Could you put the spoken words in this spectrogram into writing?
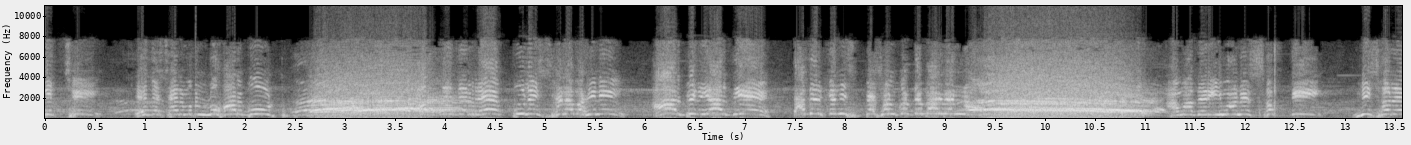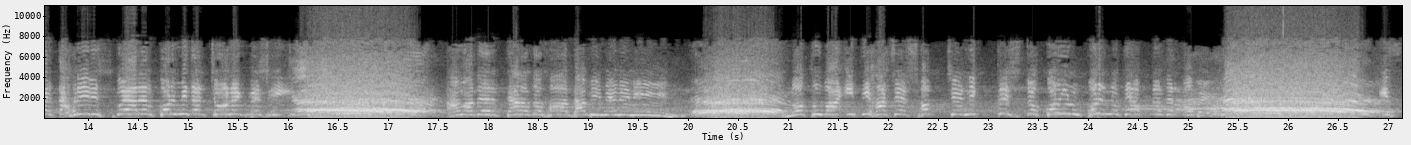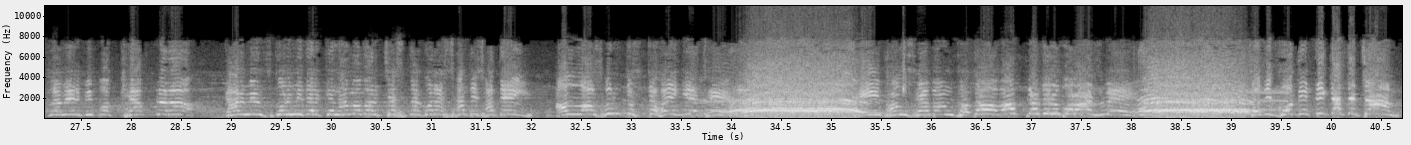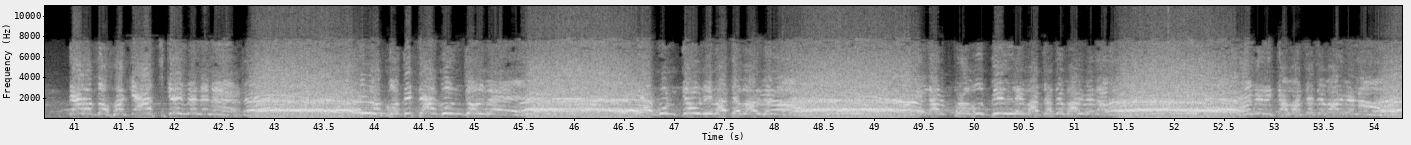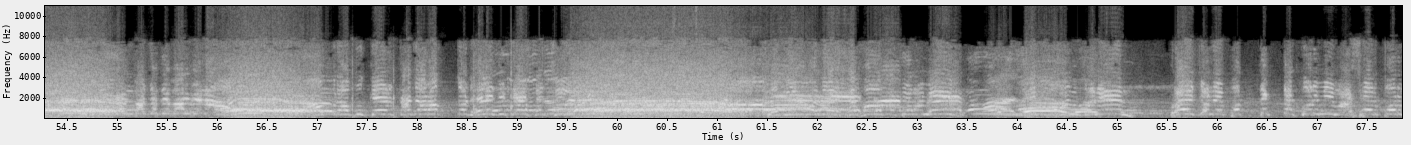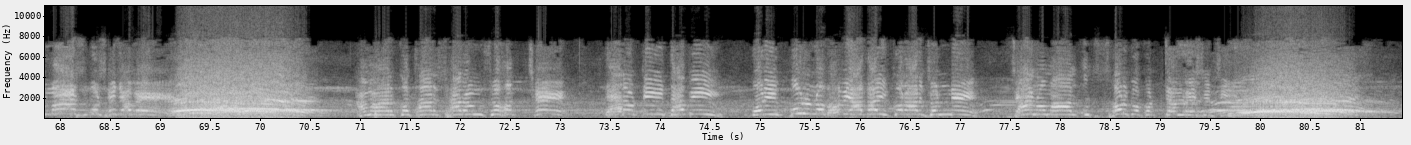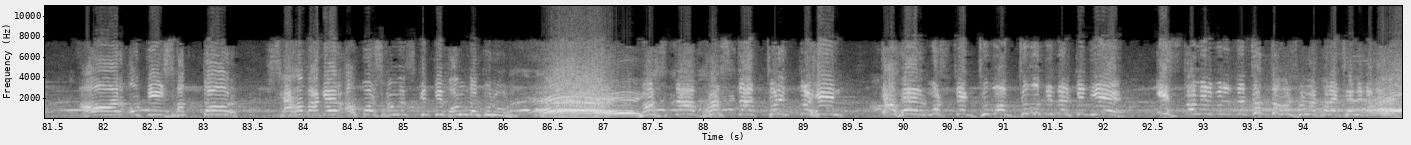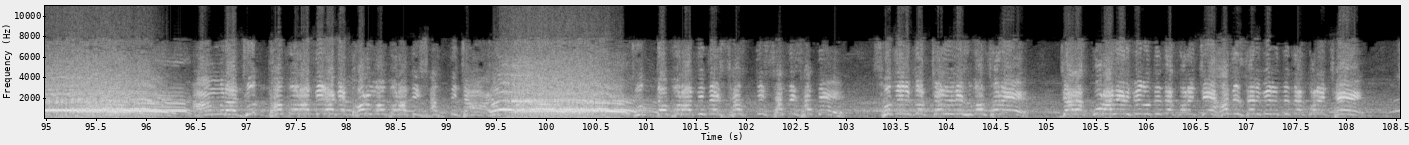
দিচ্ছি। সাথেই আল্লাহ সন্তুষ্ট হয়ে গিয়েছে। এই ধ্বংস এবং আপনাদের উপর আসবে। পরিপূর্ণভাবে আদায় করার জন্য জানমাল উৎসর্গ করতে আমরা এসেছি। আর অতি সত্তর শাহবাগের অপসংস্কৃতি বন্ধ করুন। নষ্টা, ভ্রষ্টা, চরিত্রহীন, কাফের, মুশরিক, যুবক, যুবতীদেরকে দিয়ে ইসলামের বিরুদ্ধে যুদ্ধ ঘোষণা করেছেন এটা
